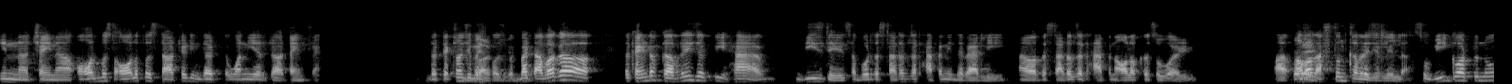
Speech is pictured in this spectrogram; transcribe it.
in uh, China. Almost all of us started in that one year uh, time frame. The technology made Got it possible. it. But Avaga, the kind of coverage that we have these days about the startups that happen in the valley or the startups that happen all across the world, uh, ಅವಾಗ Correct. ಅಷ್ಟೊಂದು ಕವರೇಜ್ ಇರಲಿಲ್ಲ ಸೊ ವಿ ಗಾಟ್ ಟು ನೋ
